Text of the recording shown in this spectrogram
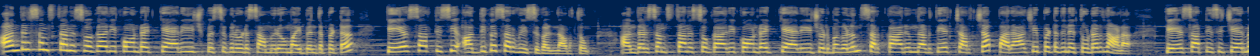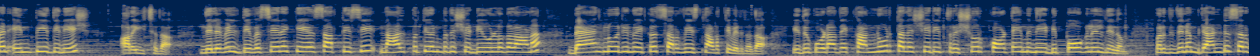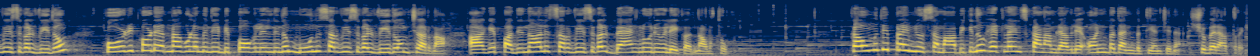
അന്തർ സംസ്ഥാന സ്വകാര്യ കോൺട്രാക്ട് കാരേജ് ബസ്സുകളുടെ സമരവുമായി ബന്ധപ്പെട്ട് K S R T C അധിക സർവീസുകൾ നടത്തും. അന്തർ സംസ്ഥാന സ്വകാര്യ കോൺട്രാക്ട് കാരേജ് ഉടമകളും സർക്കാരും നടത്തിയ ചർച്ച പരാജയപ്പെട്ടതിനെ തുടർന്നാണ് K S R T C chairman M P Dinesh അറിയിച്ചത്. നിലവിൽ ദിവസേന K S R T C നാൽപ്പത്തിയൊൻപത് ഷെഡ്യൂളുകളാണ് ബാംഗ്ലൂരിലേക്ക് സർവീസ് നടത്തിവരുന്നത്. ഇതുകൂടാതെ കണ്ണൂർ തലശ്ശേരി തൃശൂർ കോട്ടയം എന്നീ ഡിപ്പോകളിൽ നിന്നും പ്രതിദിനം രണ്ട് സർവീസുകൾ വീതവും കോഴിക്കോട് എറണാകുളം എന്നീ ഡിപ്പോകളിൽ നിന്നും മൂന്ന് സർവീസുകൾ വീതവും ചേർന്ന ആകെ പതിനാല് സർവീസുകൾ ബാംഗ്ലൂരുവിലേക്ക് നടത്തും. കൗമുദി പ്രൈം ന്യൂസ് സമാപിക്കുന്നു. ഹെഡ്ലൈൻസ് കാണാം രാവിലെ ഒൻപത് അൻപത്തിയഞ്ചിന്. ശുഭരാത്രി.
